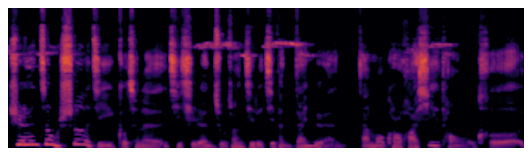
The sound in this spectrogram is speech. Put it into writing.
虽然这种设计构成了机器人组装机的基本单元，但模块化系统和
